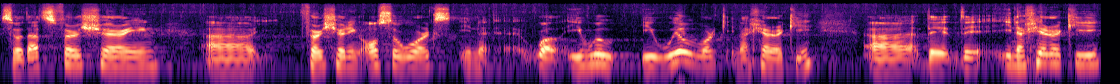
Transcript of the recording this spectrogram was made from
so that's fair sharing. Uh, fair sharing also works in a, well, it will it will work in a hierarchy, uh, the, the, in a hierarchy,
